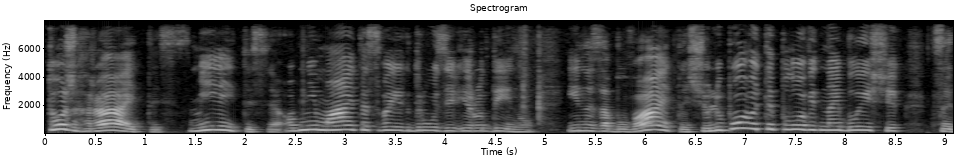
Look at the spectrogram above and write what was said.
Тож грайтесь, смійтеся, обнімайте своїх друзів і родину. І не забувайте, що любов і тепло від найближчих це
